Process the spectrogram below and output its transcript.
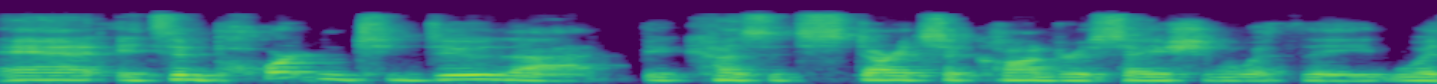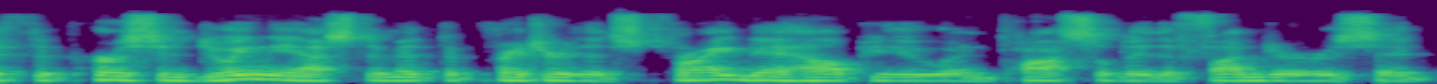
And it's important to do that because it starts a conversation with the with the person doing the estimate the printer that's trying to help you and possibly the funders that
